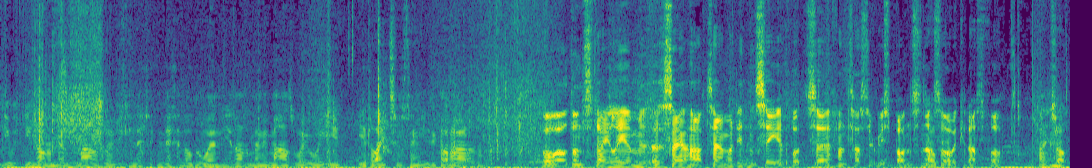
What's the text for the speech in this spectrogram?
you, you're not a million miles away. If you can nick, nick another win, you're not a million miles away where you'd, you'd like to think you'd got out of them. Well, well done today, Liam. As I say, at half time I didn't see it, but uh, fantastic response, and that's Okay. all we could ask for. Thanks, Rob.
